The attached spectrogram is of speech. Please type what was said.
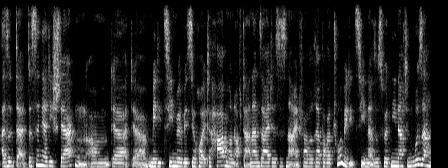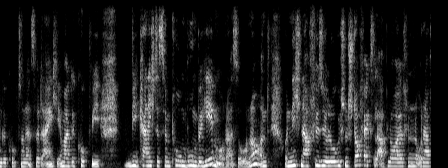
Also da, das sind ja die Stärken ähm, der, der Medizin, wie wir sie heute haben. Und auf der anderen Seite ist es eine einfache Reparaturmedizin. Also es wird nie nach den Ursachen geguckt, sondern es wird eigentlich immer geguckt, wie, wie kann ich das Symptom Boom beheben oder so. Ne? Und, und nicht nach physiologischen Stoffwechselabläufen oder,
